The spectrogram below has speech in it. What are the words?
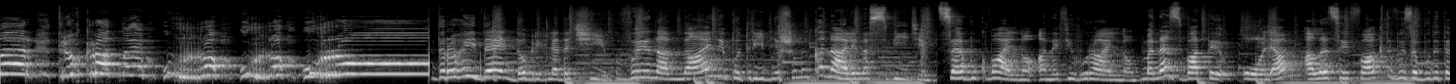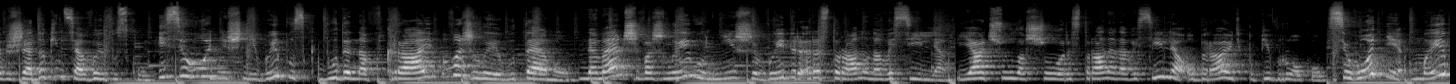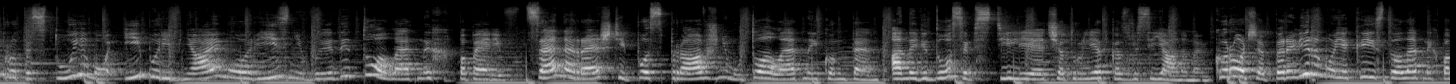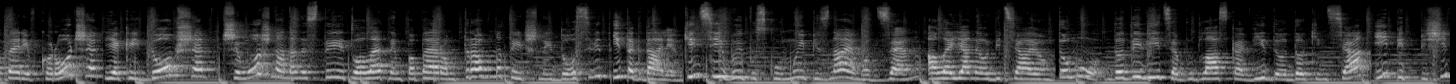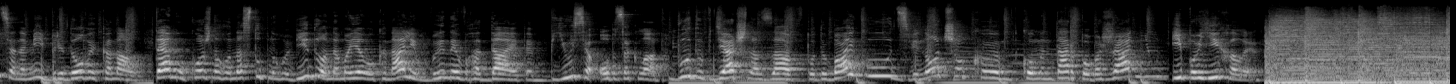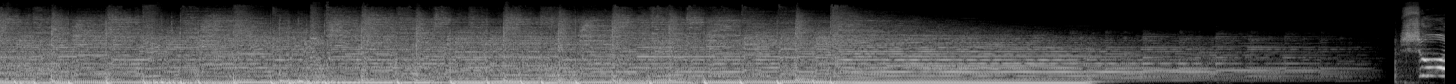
Супер! Трьохкратне ура! Ура! Ура! Дорогий день, добрі глядачі! Ви на найнепотрібнішому каналі на світі. Це буквально, а не фігурально. Мене звати Оля, але цей факт ви забудете вже до кінця випуску. І сьогоднішній випуск буде на вкрай важливу тему, не менш важливу ніж вибір ресторану на весілля. Я чула, що ресторани на весілля обирають по півроку. Сьогодні ми протестуємо і порівняємо різні види туалетних паперів. Це нарешті по-справжньому туалетний контент, а не відоси в стілі чатрулетка з росіянами. Коротше, перевіримо, який з туалетних паперів коротше, який довше, чи можна нанести туалетним папером травматичний досвід і так далі. В кінці випуску ми пізнаємо дзен, але я не обіцяю. Тому додивіться, будь ласка, відео до кінця і підпишіться на мій брідовий канал. Тему кожного наступного відео на моєму каналі ви не вгадаєте. Б'юся об заклад. Буду вдячна за вподобайку, дзвіночок, е, коментар по бажанню. І поїхали!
